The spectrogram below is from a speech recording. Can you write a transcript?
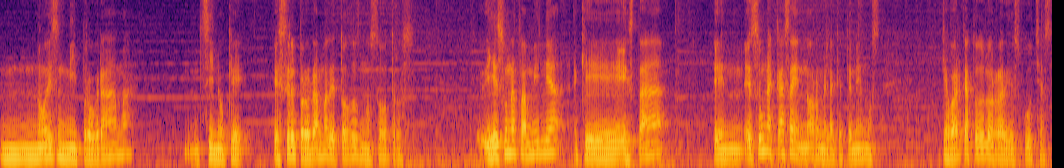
no es mi programa, sino que es el programa de todos nosotros. Y es una familia que está en... Es una casa enorme la que tenemos, que abarca todos los radioescuchas.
